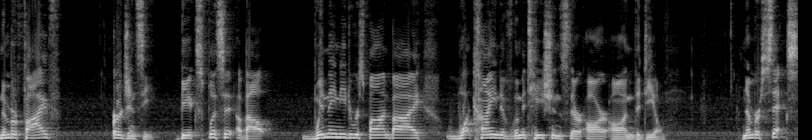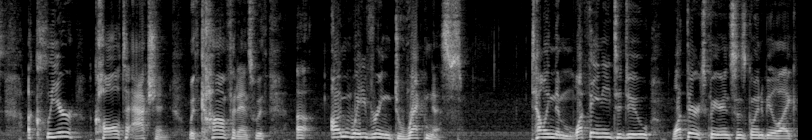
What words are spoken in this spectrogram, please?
Number five, urgency. Be explicit about when they need to respond by, what kind of limitations there are on the deal. Number six, a clear call to action with confidence, with uh, unwavering directness, telling them what they need to do, what their experience is going to be like,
